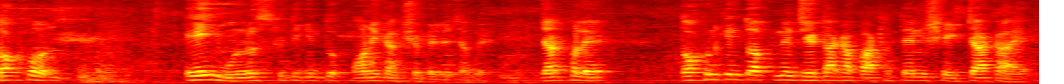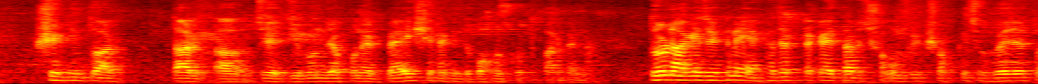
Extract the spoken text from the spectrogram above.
তখন এই মূল্যস্ফীতি কিন্তু অনেকাংশে বেড়ে যাবে। যার ফলে তখন কিন্তু আপনি যে টাকা পাঠাতেন সেই টাকায় সে কিন্তু আর তার যে জীবনযাপনের ব্যয় সেটা কিন্তু বহন করতে পারবে না। ধরুন আগে যেখানে এক হাজার টাকায় তার সামগ্রিক সব কিছু হয়ে যেত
